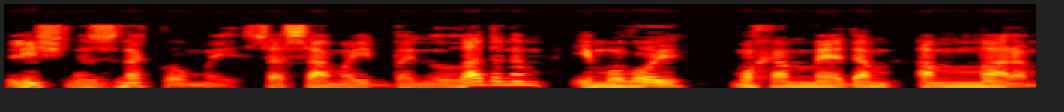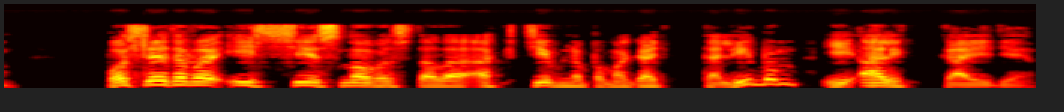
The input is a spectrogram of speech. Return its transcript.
лично знакомый с Осамой бен Ладеном и мулой Мухаммедом Аммаром. После этого Исси снова стала активно помогать талибам и Аль-Каиде.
